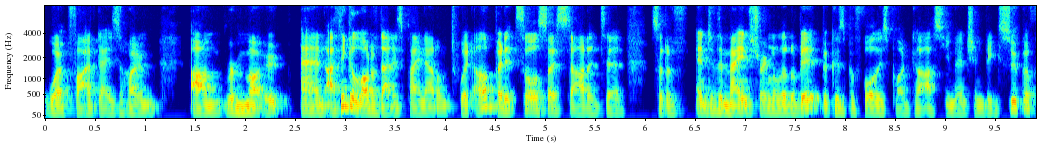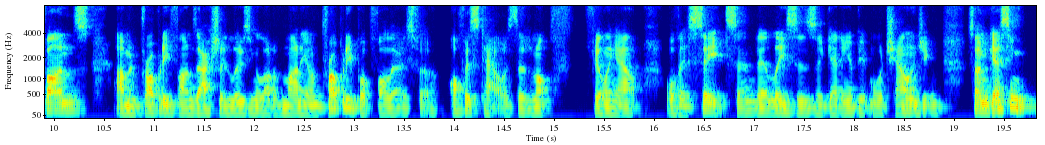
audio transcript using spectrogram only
work five days at home, um, remote. And I think a lot of that is playing out on Twitter, but it's also started to sort of enter the mainstream a little bit because before this podcast, you mentioned big super funds um, and property funds actually losing a lot of money on property portfolios for office towers that are not filling out all their seats and their leases are getting a bit more challenging. So I'm guessing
